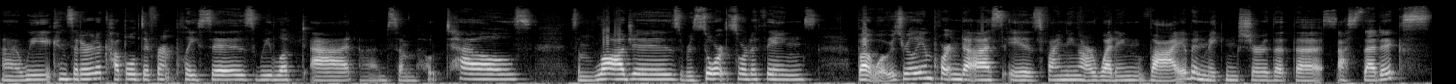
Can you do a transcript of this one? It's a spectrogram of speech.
Uh, we considered a couple different places. We looked at um, some hotels, some lodges, resort sort of things. But what was really important to us is finding our wedding vibe and making sure that the aesthetics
